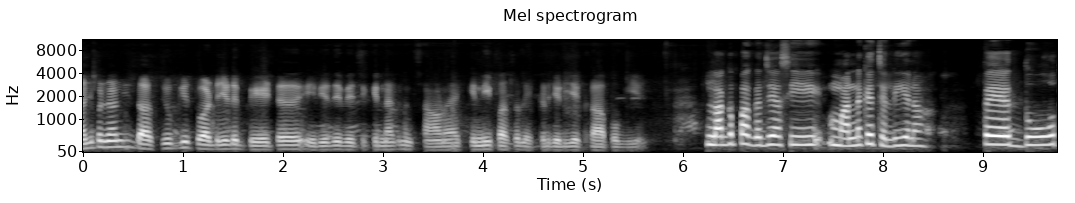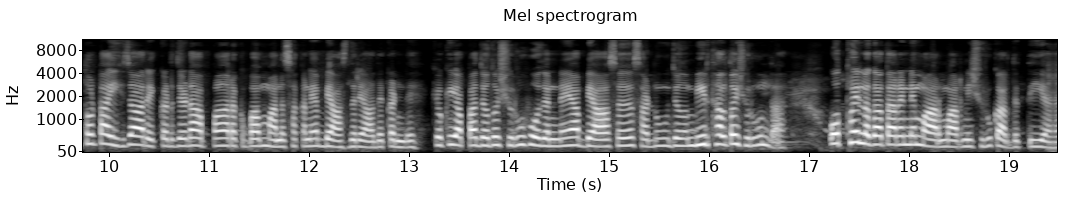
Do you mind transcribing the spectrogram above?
ਹਾਂਜੀ, ਪ੍ਰਧਾਨ ਜੀ, ਦੱਸ ਦਿਓ ਕਿ ਤੁਹਾਡੇ ਜਿਹੜੇ ਬੇਟ ਏਰੀਆ ਦੇ ਵਿੱਚ ਕਿੰਨਾ ਕੁ ਨੁਕਸਾਨ ਹੋਇਆ, ਕਿੰਨੀ ਫਸਲ ਏਕੜ ਜਿਹੜੀ ਹੈ ਖਰਾਬ ਹੋ ਗਈ ਹੈ? ਲਗਭਗ ਜੇ ਅਸੀਂ ਮੰਨ ਕੇ ਚੱਲੀਏ ਨਾ, ਤੇ 2 ਤੋਂ 2.5 ਹਜ਼ਾਰ ਏਕੜ ਜਿਹੜਾ ਆਪਾਂ ਰਕਬਾ ਮੰਨ ਸਕਨੇ ਆ ਬਿਆਸ ਦਰਿਆ ਦੇ ਕੰਢੇ, ਕਿਉਂਕਿ ਆਪਾਂ ਜਦੋਂ ਸ਼ੁਰੂ ਹੋ ਜੰਨੇ ਆ ਬਿਆਸ ਸਾਨੂੰ ਜਦੋਂ ਮੀਰਥਲ ਤੋਂ ਸ਼ੁਰੂ ਹੁੰਦਾ ਉੱਥੋਂ ਹੀ ਲਗਾਤਾਰ ਇਹਨੇ ਮਾਰ ਮਾਰਨੀ ਸ਼ੁਰੂ ਕਰ ਦਿੱਤੀ ਆ।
